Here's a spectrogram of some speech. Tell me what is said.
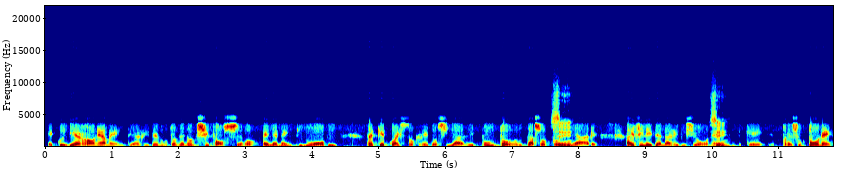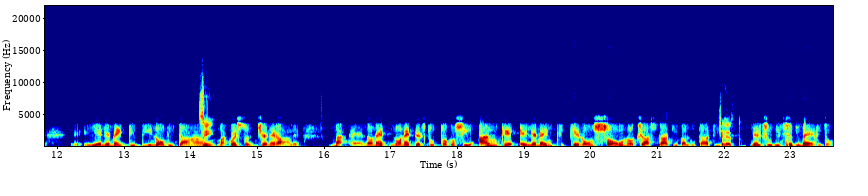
e quindi erroneamente ha ritenuto che non ci fossero elementi nuovi, perché questo credo sia il punto da sottolineare. Sì. Ai fini della revisione, sì. che presuppone eh, gli elementi di novità, sì. ma questo in generale, ma eh, non, è, non, è, del tutto così. Anche elementi che non sono già stati valutati certo. nel giudizio di merito.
